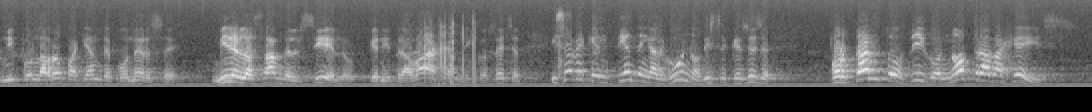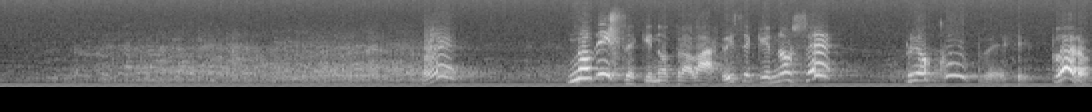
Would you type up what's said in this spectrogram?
ni por la ropa que han de ponerse. Miren las aves del cielo, que ni trabajan ni cosechan. Y sabe que entienden algunos, dice que dice, por tanto os digo, no trabajéis. ¿Eh? No dice que no trabaje, dice que no se preocupe. Claro.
